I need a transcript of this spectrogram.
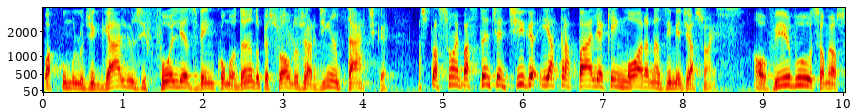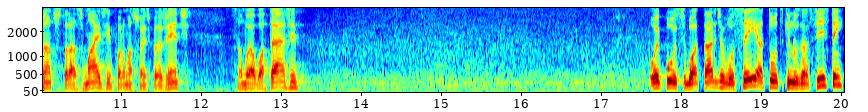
O acúmulo de galhos e folhas vem incomodando o pessoal do Jardim Antártica. A situação é bastante antiga e atrapalha quem mora nas imediações. Ao vivo, Samuel Santos traz mais informações para a gente. Samuel, boa tarde. Oi, Pulse, boa tarde a você e a todos que nos assistem.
